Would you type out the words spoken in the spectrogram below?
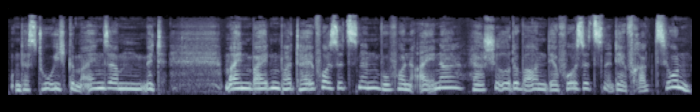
Und das tue ich gemeinsam mit meinen beiden Parteivorsitzenden, wovon einer, Herr Schirdewan, der Vorsitzende der Fraktion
